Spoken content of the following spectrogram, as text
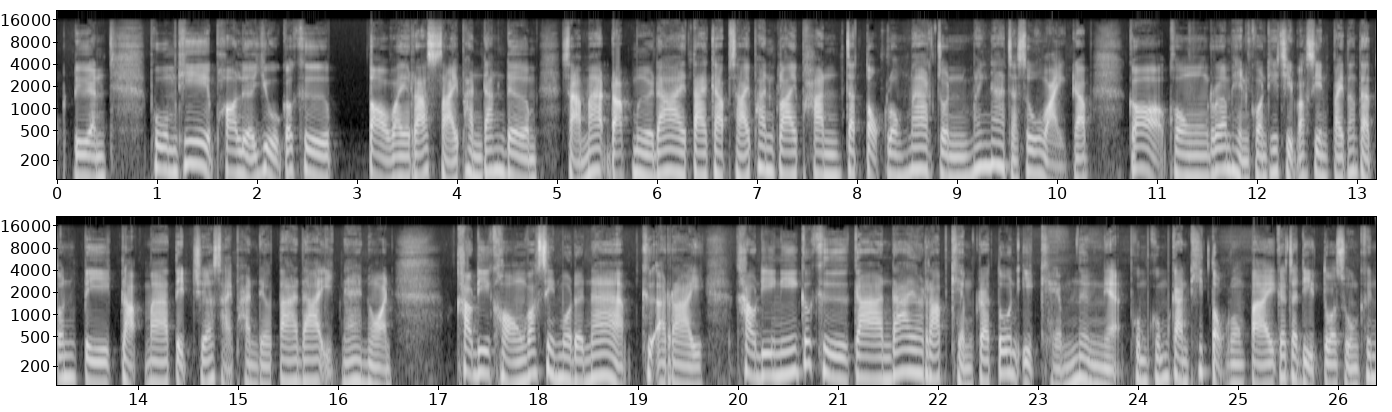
6 เดือน ภูมิที่พอเหลืออยู่ก็็คือต่อไวรัสสายพันธุ์ดั้งเดิม สามารถรับมือได้ แต่กับสายพันธุ์กลายพันธุ์จะตกลงมากจนไม่น่าจะสู้ไหวครับ ก็คงเริ่มเห็นคนที่ฉีดวัคซีนไปตั้งแต่ต้นปีกลับมาติดเชื้อสายพันธุ์เดลต้าได้อีกแน่นอน ข่าวดีของวัคซีนโมเดอร์นาคืออะไร ข่าวดีนี้ก็คือการได้รับเข็มกระตุ้นอีกเข็มหนึ่งเนี่ยภูมิคุ้มกันที่ตกลงไปก็จะดีดตัวสูงขึ้น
